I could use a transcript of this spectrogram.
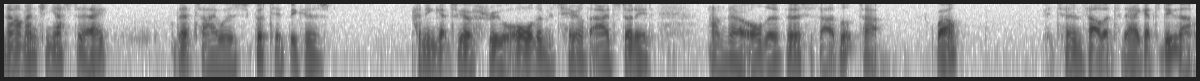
Now, I mentioned yesterday that I was gutted because I didn't get to go through all the material that I'd studied and uh, all the verses that I'd looked at. Well, it turns out that today I get to do that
